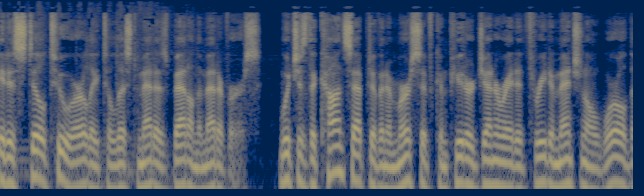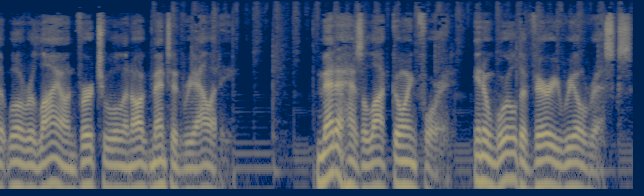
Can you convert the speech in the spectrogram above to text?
It is still too early to list Meta's bet on the metaverse, which is the concept of an immersive computer generated three dimensional world that will rely on virtual and augmented reality. Meta has a lot going for it, in a world of very real risks.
